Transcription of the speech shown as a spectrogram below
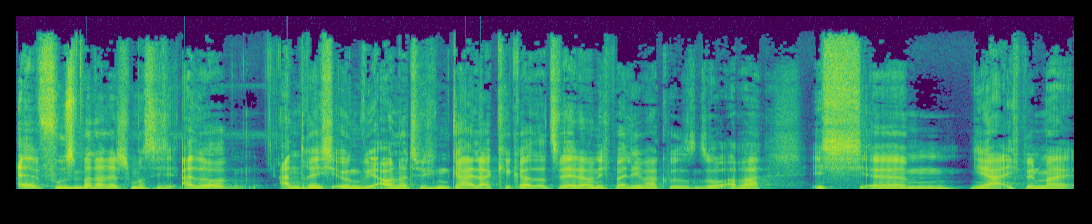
äh, fußballerisch muss ich, also Andrich irgendwie auch natürlich ein geiler Kicker, sonst wäre er auch nicht bei Leverkusen so. Aber ich, ähm, ja, ich bin mal,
